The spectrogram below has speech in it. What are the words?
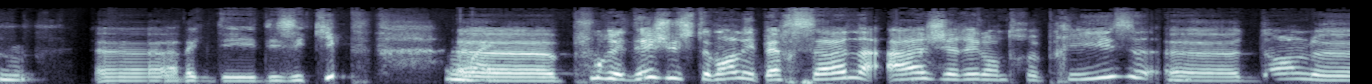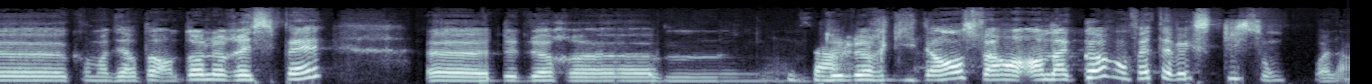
mm. avec des, des équipes, pour aider justement les personnes à gérer l'entreprise mm. dans le comment dire dans, dans le respect de leur de leur guidance, enfin en, accord en fait avec ce qu'ils sont, voilà.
